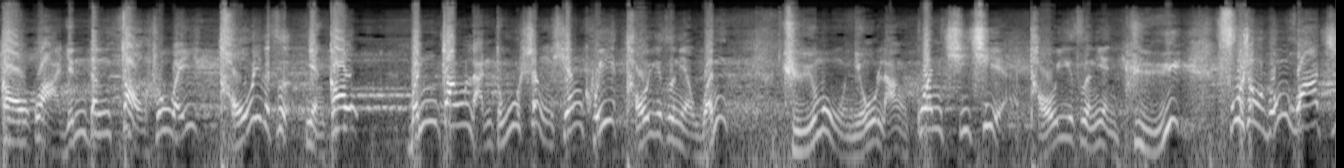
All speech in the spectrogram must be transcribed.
高挂银灯照书为，头一个字念高；文章懒读圣贤魁，头一个字念文；举目牛郎观妻妾，头一个字念举；福寿荣华及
